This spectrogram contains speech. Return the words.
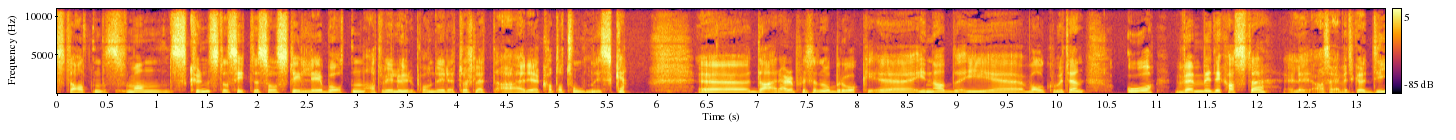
statsmannskunst å sitte så stille i båten at vi lurer på om de rett og slett er katatoniske. Eh, Der er det plutselig noe bråk eh, innad i eh, valgkomiteen. Og hvem vil de kaste? Eller altså, jeg vet ikke de,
